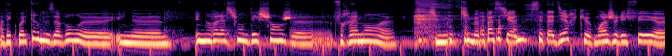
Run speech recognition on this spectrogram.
avec Walter nous avons euh, une, une relation d'échange euh, vraiment euh, qui, me- qui me passionne. C'est-à-dire que moi, je lui fais euh,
